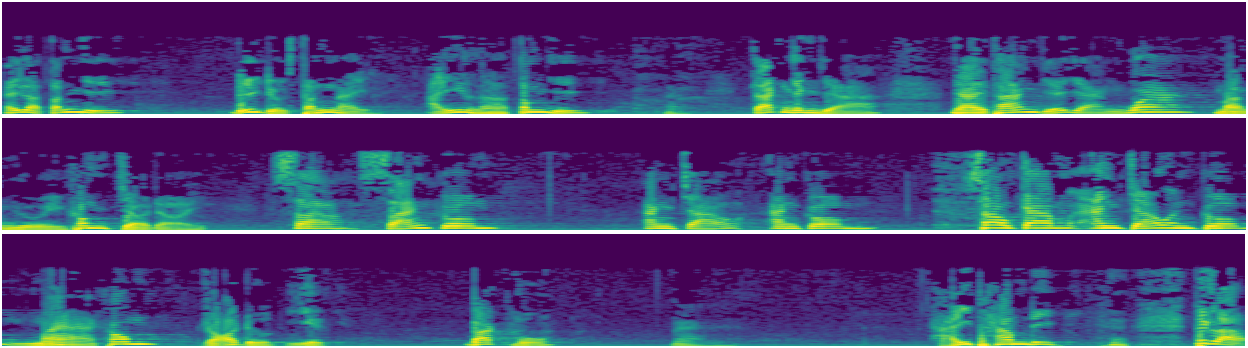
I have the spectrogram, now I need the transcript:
ấy là tánh gì? Biết được tánh này ấy là tâm gì? À, các nhân dạ ngày tháng dễ dàng qua mà người không chờ đợi. Sa sáng cơm ăn cháo ăn cơm. Sao cam ăn cháo ăn cơm mà không rõ được việc. Bác muốn à, hãy tham đi. Tức là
